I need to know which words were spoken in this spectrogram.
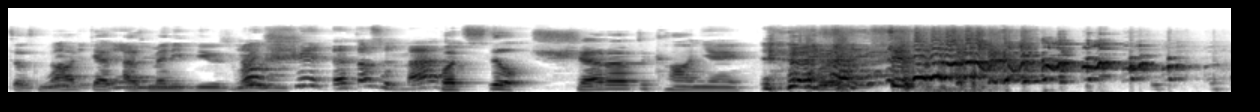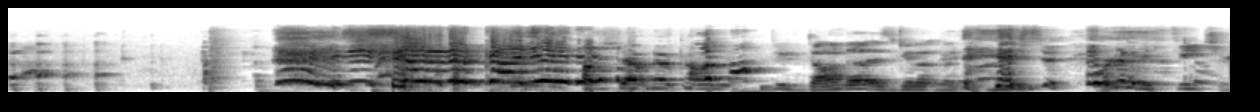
does not What? get as many views No right now. shit, that doesn't matter. But still, shout out to Kanye. Shout out Kanye. I'm shouting Kanye. Dude, Donda is gonna like. we're gonna be featured,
